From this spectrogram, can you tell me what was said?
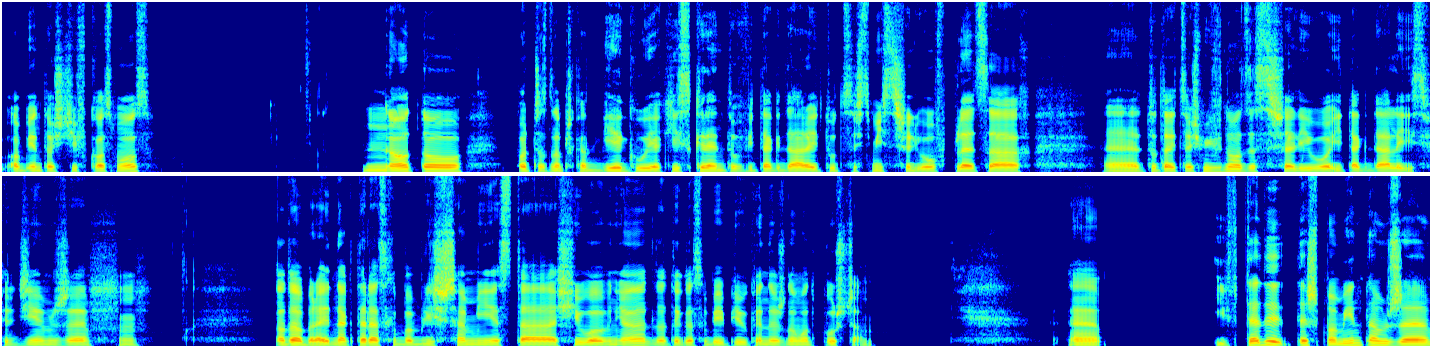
objętości w kosmos, no to podczas na przykład biegu, jakichś skrętów i tak dalej, tu coś mi strzeliło w plecach, e, tutaj coś mi w nodze strzeliło i tak dalej i stwierdziłem, że hmm, no dobra, jednak teraz chyba bliższa mi jest ta siłownia, dlatego sobie piłkę nożną odpuszczam. E, I wtedy też pamiętam, że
